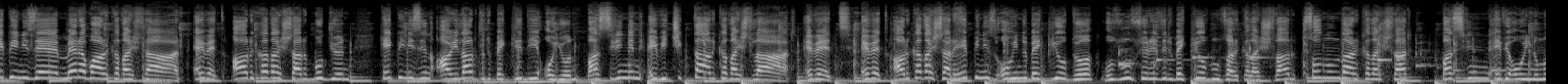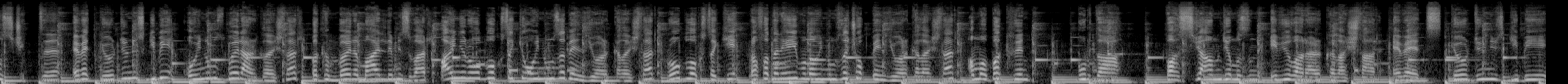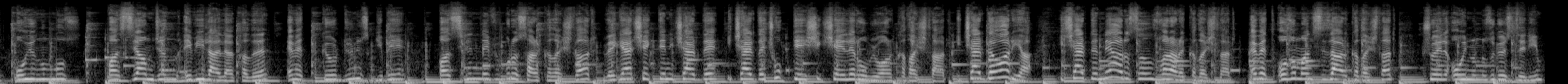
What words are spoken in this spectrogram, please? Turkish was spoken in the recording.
Hepinize merhaba arkadaşlar. Evet arkadaşlar bugün hepinizin aylardır beklediği oyun Basri'nin evi çıktı arkadaşlar. Evet, evet arkadaşlar hepiniz oyunu bekliyordu. Uzun süredir bekliyordunuz arkadaşlar. Sonunda arkadaşlar Basri'nin evi oyunumuz çıktı. Evet gördüğünüz gibi oyunumuz böyle arkadaşlar. Bakın böyle mahallemiz var. Aynı Roblox'taki oyunumuza benziyor arkadaşlar. Roblox'taki Rafadan Haven oyunumuza çok benziyor arkadaşlar. Ama bakın burada Basri amcamızın evi var arkadaşlar. Evet gördüğünüz gibi oyunumuz Basri amcanın eviyle alakalı. Evet gördüğünüz gibi Basri'nin evi burası arkadaşlar. Ve gerçekten içeride içeride çok değişik şeyler oluyor arkadaşlar. İçeride var ya içeride ne ararsanız var arkadaşlar. Evet o zaman size arkadaşlar şöyle oyununuzu göstereyim.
